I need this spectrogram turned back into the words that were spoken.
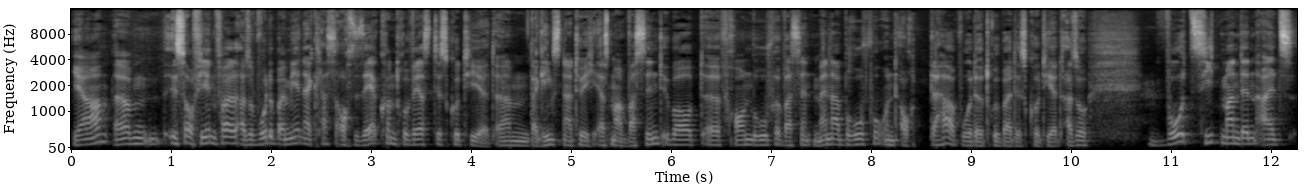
Ja, ähm, ist auf jeden Fall, also wurde bei mir in der Klasse auch sehr kontrovers diskutiert. Ähm, da ging es natürlich erstmal, was sind überhaupt äh, Frauenberufe, was sind Männerberufe und auch da wurde drüber diskutiert. Also wo zieht man denn als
